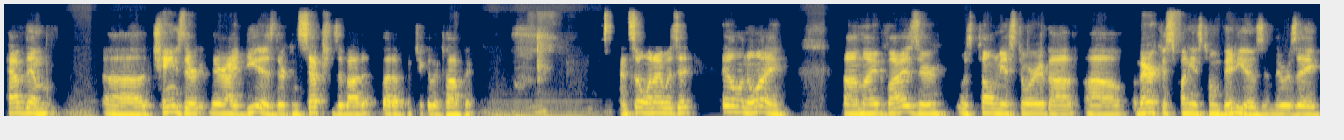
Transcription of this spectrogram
have them uh, change their their ideas, their conceptions about it, about a particular topic. And so when I was at Illinois, uh, my advisor was telling me a story about uh, America's Funniest Home Videos, and there was a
